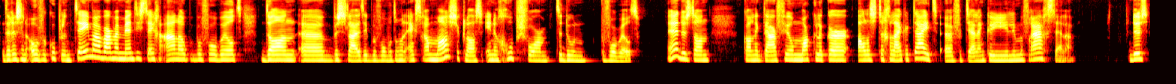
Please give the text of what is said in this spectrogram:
er is een overkoepelend thema waar mijn menties tegenaan lopen bijvoorbeeld, dan uh, besluit ik bijvoorbeeld om een extra masterclass in een groepsvorm te doen bijvoorbeeld. Hè, dus dan kan ik daar veel makkelijker alles tegelijkertijd uh, vertellen en kun je jullie me vragen stellen. Dus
